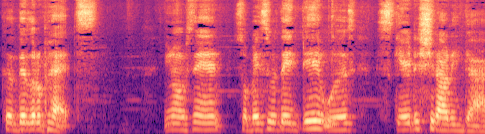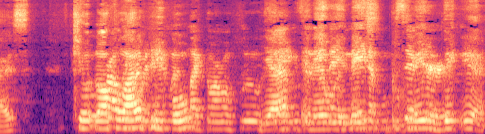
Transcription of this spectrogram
because they're little pets. You know what I'm saying? So basically, what they did was scare the shit out of you guys, killed off a lot of people. with, like normal flu Yeah, things, and, and, they, then they and made they them made them think, yeah,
